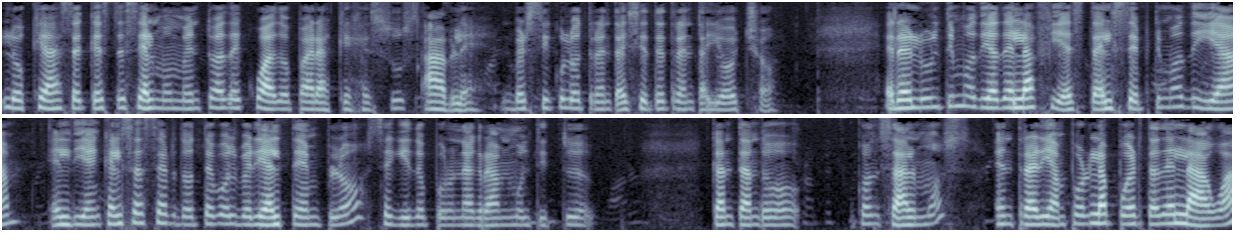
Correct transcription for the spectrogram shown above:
lo que hace que este sea el momento adecuado para que Jesús hable. Versículo 37-38. Era el último día de la fiesta, el séptimo día, el día en que el sacerdote volvería al templo, seguido por una gran multitud cantando con salmos. Entrarían por la puerta del agua,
